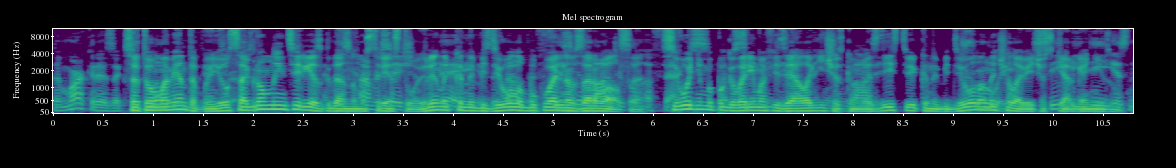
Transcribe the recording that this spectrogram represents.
С этого момента появился огромный интерес к данному средству, и рынок каннабидиола буквально взорвался. Сегодня мы поговорим о физиологическом воздействии каннабидиола на человеческий организм.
